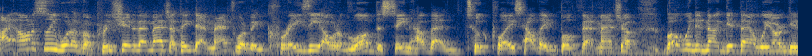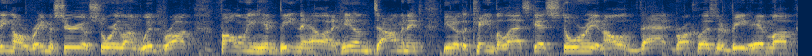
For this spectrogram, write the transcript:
I honestly would have appreciated that match. I think that match would have been crazy. I would have loved to seen how that took place, how they booked that matchup, but we did not get that. We are getting our Rey Mysterio storyline with Brock, following him beating the hell out of him, Dominic, you know, the Cain Velasquez story and all of that. Brock Lesnar beat him up.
